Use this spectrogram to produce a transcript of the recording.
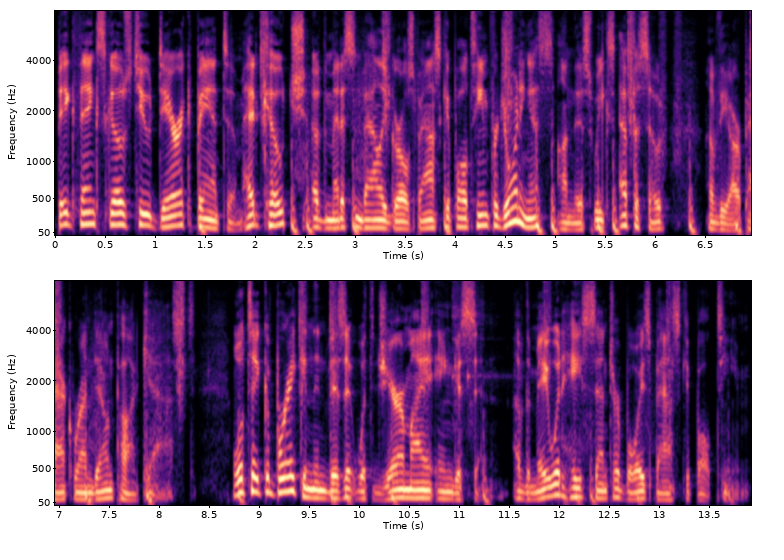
Big thanks goes to Derek Bantam, head coach of the Medicine Valley girls basketball team, for joining us on this week's episode of the RPAC Rundown podcast. We'll take a break and then visit with Jeremiah Ingison of the Maywood Hayes Center boys basketball team.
